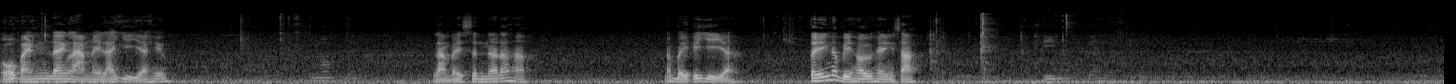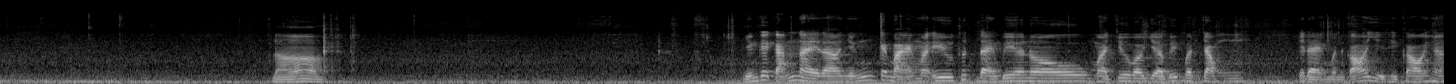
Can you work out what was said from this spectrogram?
Ủa, bạn đang làm này là gì vậy, Hiếu? Làm vệ sinh đó đó hả? Nó bị cái gì vậy? Tiếng nó bị hư hay sao? Đó. Những cái cảnh này là những cái bạn mà yêu thích đàn piano mà chưa bao giờ biết bên trong cái đàn mình có gì thì coi ha.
